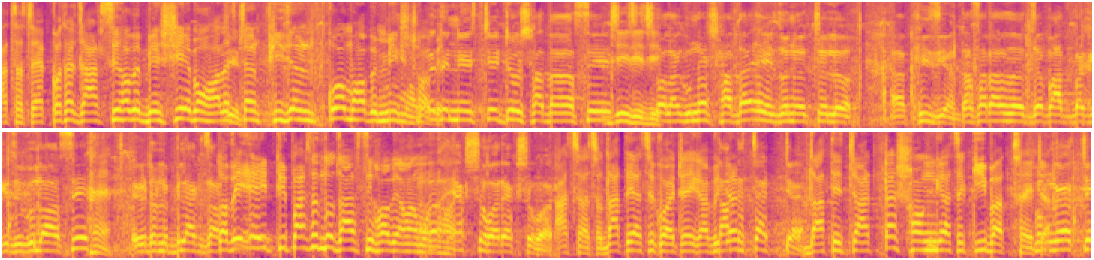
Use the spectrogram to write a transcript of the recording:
আচ্ছা আচ্ছা এক কথা জার্সি হবে বেশি এবং হলস্টাইন ফিজেন কম হবে মিক্সড হবে। নেস্টেটও সাদা আছে জি, জি, জি। তলাগুলো সাদা এই জন্য হচ্ছে হলো ফিজিয়ান। তাছাড়া যে বাদ বাকি যেগুলো আছে হ্যাঁ। এটা হলো ব্ল্যাক তবে জার্সি। এইটি পার্সেন্ট তো জার্সি হবে আমার মনে হয়। একশো বার একশো বার। আচ্ছা আচ্ছা দাঁতে আছে কয়টা এই গাভীটার? দাঁতে চারটা। দাঁতে চারটা সঙ্গে আছে কি বাচ্চা এটা? সঙ্গে হচ্ছে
